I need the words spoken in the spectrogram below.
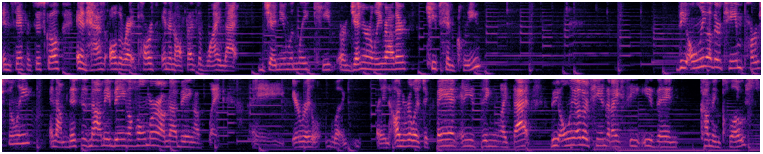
in San Francisco and has all the right parts in an offensive line that genuinely keep or generally rather keeps him clean. The only other team personally, and um, this is not me being a homer, I'm not being a like a irreal like an unrealistic fan, anything like that. The only other team that I see even coming close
